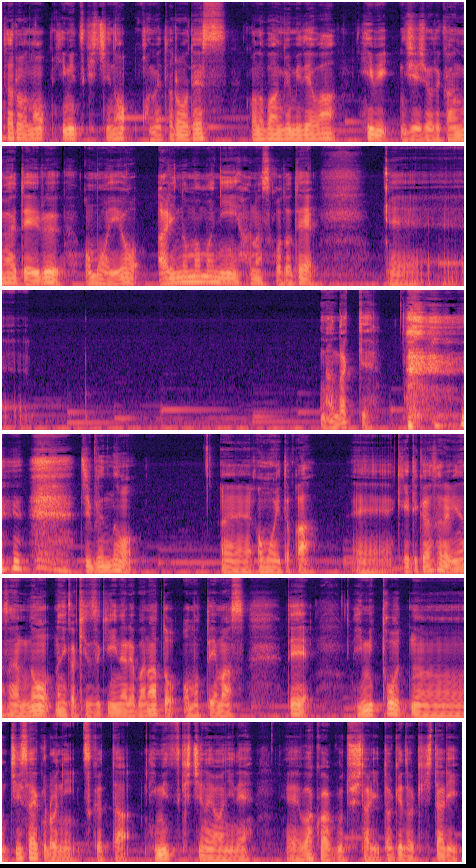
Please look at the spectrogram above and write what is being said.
太郎の秘密基地の米太郎です。この番組では日々日常で考えている思いをありのままに話すことで、えー、なんだっけ？自分の、えー、思いとか、えー、聞いてくださる皆さんの何か気づきになればなと思っています。で秘密とうん小さい頃に作った秘密基地のようにね、えー、ワクワクしたりドキドキしたり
